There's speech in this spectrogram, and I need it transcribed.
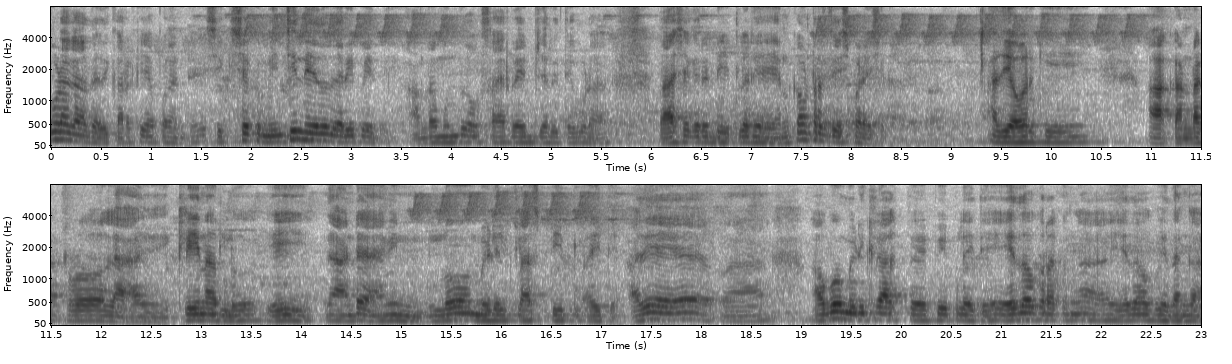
కూడా కాదు అది కరెక్ట్ చెప్పాలంటే శిక్షకు మించింది ఏదో జరిగిపోయింది. అంతకుముందు ఒకసారి రేప్ జరిగితే కూడా రాజశేఖర రెడ్డి ఇట్లనే ఎన్కౌంటర్ చేసి పడేసాడు అది ఎవరికి? ఆ కండక్టరు క్లీనర్లు ఏ అంటే ఐ మీన్లో మిడిల్ క్లాస్ పీపుల్ అయితే అదే అబో మిడిల్ క్లాస్ పీపుల్ అయితే ఏదో ఒక రకంగా ఏదో ఒక విధంగా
